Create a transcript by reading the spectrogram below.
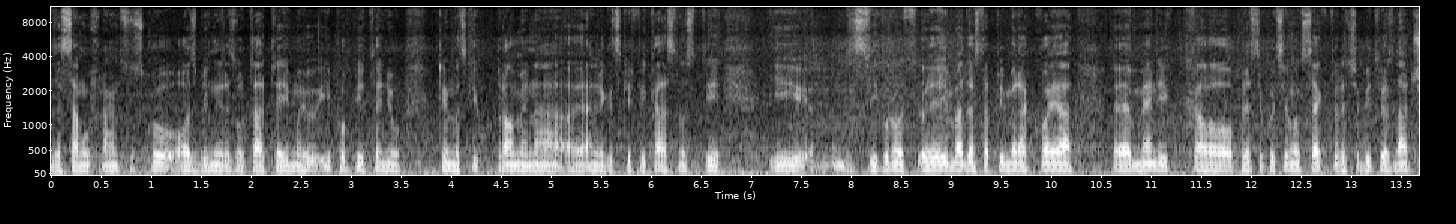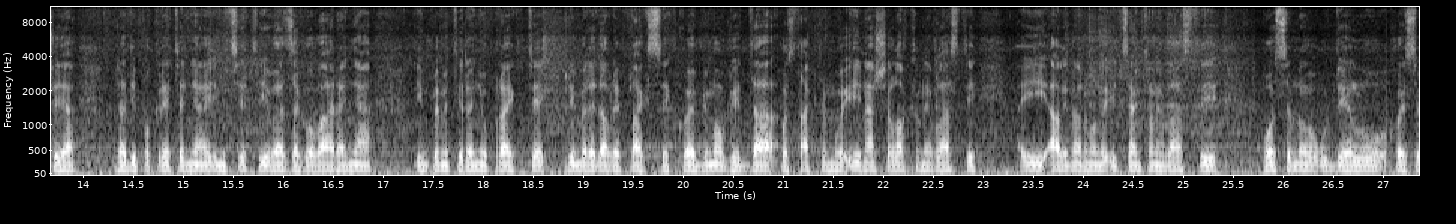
za samu Francusku. Ozbiljne rezultate imaju i po pitanju klimatskih promena, energetske efikasnosti i sigurno ima dosta primjera koja e, meni kao predstavniku civilnog sektora će biti označaja radi pokretanja inicijativa, zagovaranja implementiranje u projekte, primere dobre prakse koje bi mogli da postaknemo i naše lokalne vlasti, i, ali normalno i centralne vlasti posebno u delu koji se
